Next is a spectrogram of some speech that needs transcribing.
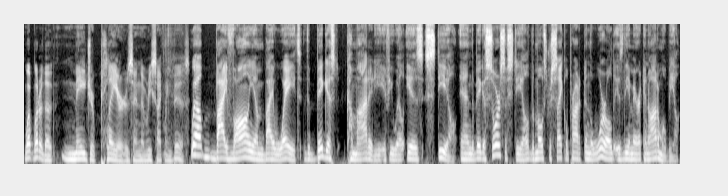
what what are the major players in the recycling biz? Well, by volume, by weight, the biggest commodity, if you will, is steel. And the biggest source of steel, the most recycled product in the world, is the American automobile.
